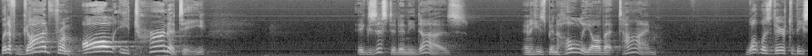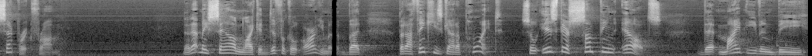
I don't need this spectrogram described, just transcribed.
But if God from all eternity existed, and He does, and He's been holy all that time, what was there to be separate from? Now, that may sound like a difficult argument, but, but I think he's got a point. So, is there something else that might even be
